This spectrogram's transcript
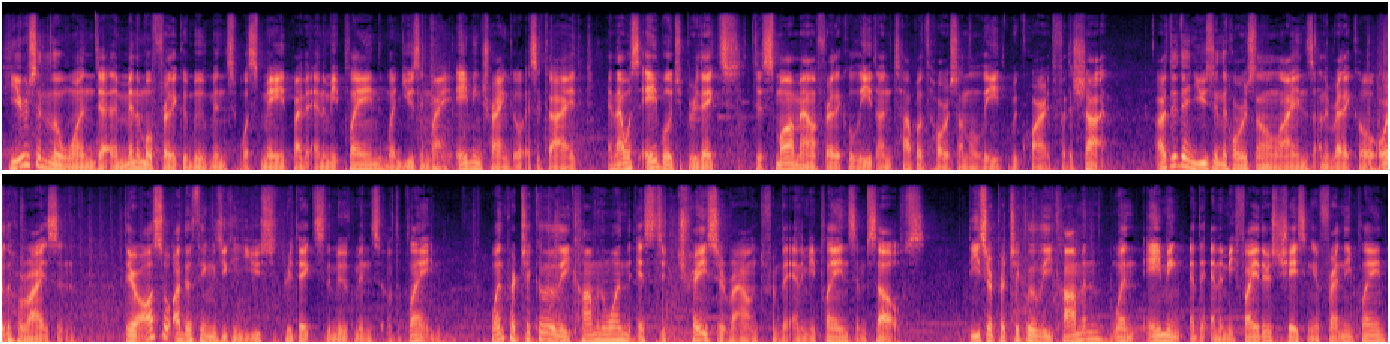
Here's another one that a minimal vertical movement was made by the enemy plane when using my aiming triangle as a guide and I was able to predict the small amount of vertical lead on top of the horizontal lead required for the shot. Other than using the horizontal lines on the reticle or the horizon, there are also other things you can use to predict the movements of the plane. One particularly common one is to trace around from the enemy planes themselves. These are particularly common when aiming at the enemy fighters chasing a friendly plane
